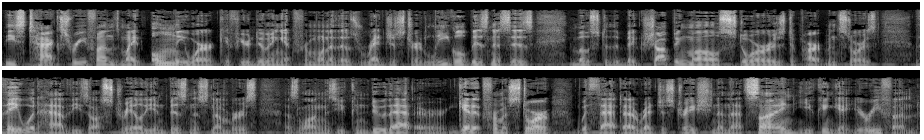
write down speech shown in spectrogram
these tax refunds might only work if you're doing it from one of those registered legal businesses. Most of the big shopping malls, stores, department stores, they would have these Australian business numbers as long as you can do that or get it from a store with that uh, registration and that sign, you can get your refund.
